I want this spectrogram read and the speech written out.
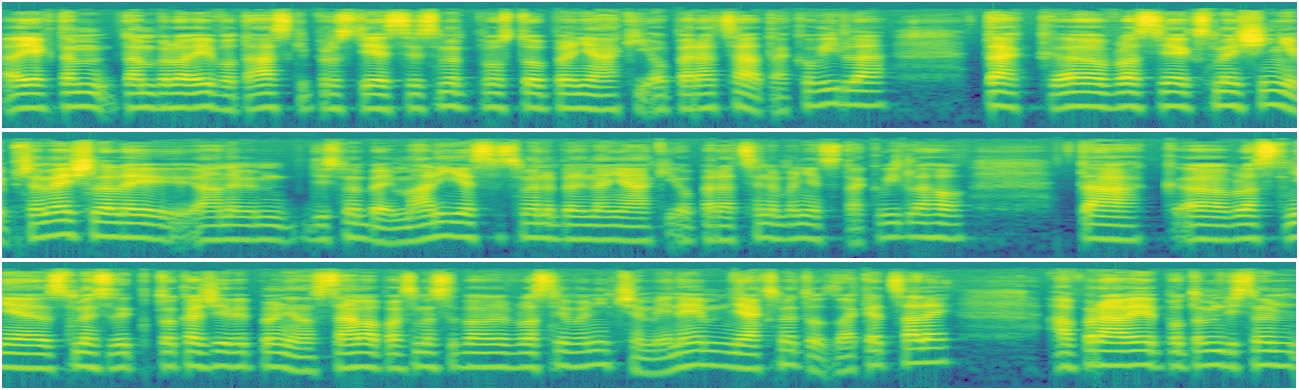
eh, jak tam, tam bylo i otázky, prostě jestli jsme postoupili nějaký operace a takovýhle, tak uh, vlastně jak jsme všichni přemýšleli, já nevím, když jsme byli malí, jestli jsme nebyli na nějaký operaci nebo něco takového, tak uh, vlastně jsme si to každý vyplnil sám a pak jsme se bavili vlastně o ničem jiným, nějak jsme to zakecali a právě potom, když jsem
